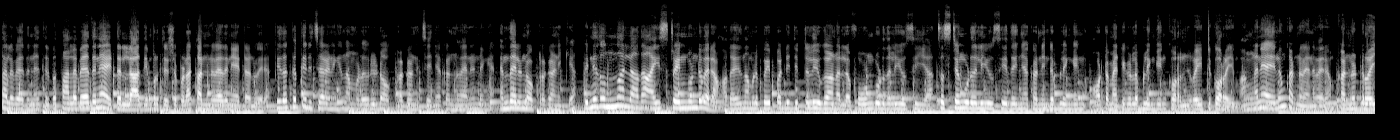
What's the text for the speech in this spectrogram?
തലവേദന ചിലപ്പോൾ തലവേദനയായിട്ടല്ല ആദ്യം പ്രത്യക്ഷപ്പെടാൻ കണ്ണുവേദനയായിട്ടാണ് വരിക ഇതൊക്കെ തിരിച്ചറിയണമെങ്കിൽ നമ്മൾ ഒരു ഡോക്ടറെ കാണിച്ചു കഴിഞ്ഞാൽ കണ്ണുവേദന ഉണ്ടെങ്കിൽ എന്തായാലും ഡോക്ടറെ കാണിക്കുക. പിന്നെ ഇതൊന്നും അല്ലാതെ ഐ സ്ട്രെയിൻ കൊണ്ട് വരാം. അതായത് നമ്മളിപ്പോ ഇപ്പൊ ഡിജിറ്റൽ യുഗമാണല്ലോ ഫോൺ കൂടുതൽ യൂസ് ചെയ്യുക. സിസ്റ്റം കൂടുതൽ യൂസ് ചെയ്ത് കഴിഞ്ഞാൽ കണ്ണിന്റെ ബ്ലിങ്കിങ് ഓട്ടോമാറ്റിക്കുള്ള ബ്ലിങ്കിങ് കുറഞ്ഞു റേറ്റ് കുറയും. അങ്ങനെ ആയാലും കണ്ണുവേന വരാം. കണ്ണ് ഡ്രൈ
